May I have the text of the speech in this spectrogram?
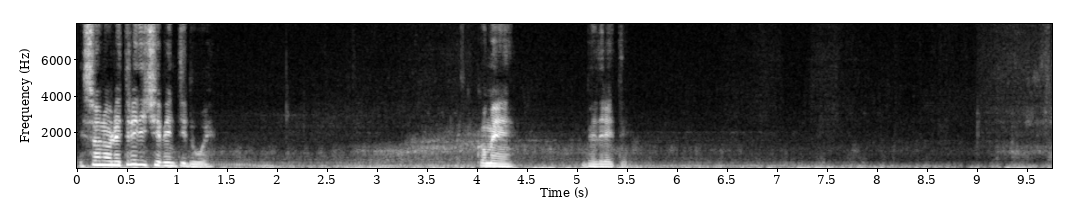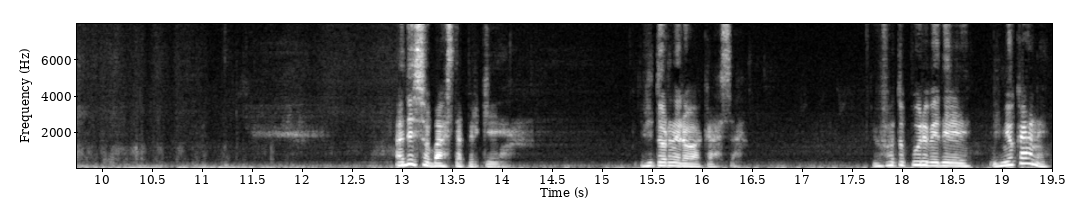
e sono le 13:22 come vedrete. Adesso basta perché ritornerò a casa. Vi ho fatto pure vedere il mio cane.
